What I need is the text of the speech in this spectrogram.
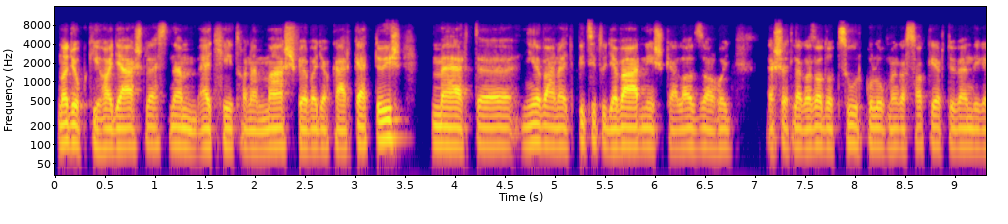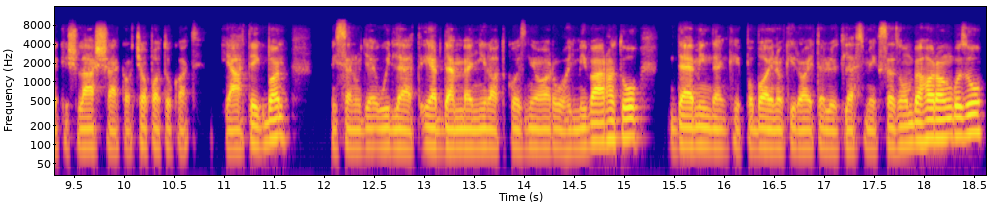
nagyobb kihagyás lesz, nem egy hét, hanem másfél, vagy akár kettő is, mert uh, nyilván egy picit ugye várni is kell azzal, hogy esetleg az adott szurkolók, meg a szakértő vendégek is lássák a csapatokat játékban, hiszen ugye úgy lehet érdemben nyilatkozni arról, hogy mi várható, de mindenképp a bajnoki rajt előtt lesz még szezonbeharangozó,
